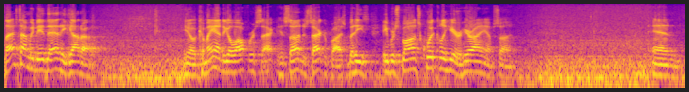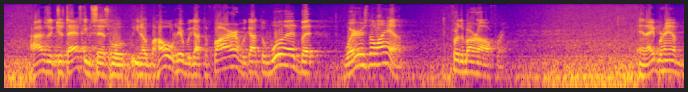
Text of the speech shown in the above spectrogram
Last time he did that, he got a you know, a command to go offer his, sac- his son as sacrifice. But he's, he responds quickly here, Here I am, son. And Isaac just asks him, says, Well, you know, behold, here we got the fire and we got the wood, but where's the lamb for the burnt offering? And Abraham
